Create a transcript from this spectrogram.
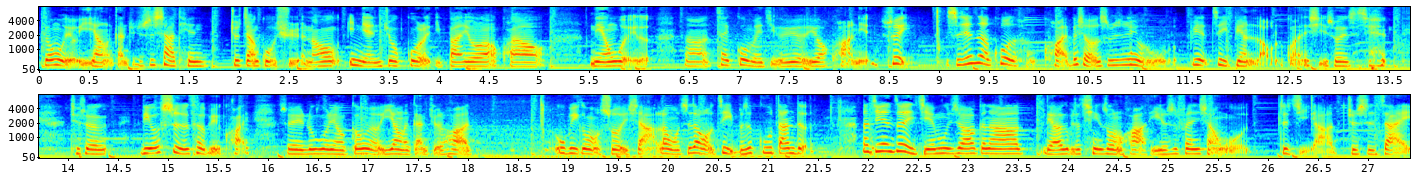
跟我有一样的感觉，就是夏天就这样过去了，然后一年就过了一半，又要快要年尾了。那再过没几个月又要跨年，所以时间真的过得很快。不晓得是不是因为我变自己变老的关系，所以时间 就是流逝的特别快。所以如果你有跟我有一样的感觉的话，务必跟我说一下，让我知道我自己不是孤单的。那今天这期节目就要跟大家聊一个比较轻松的话题，就是分享我自己啊，就是在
